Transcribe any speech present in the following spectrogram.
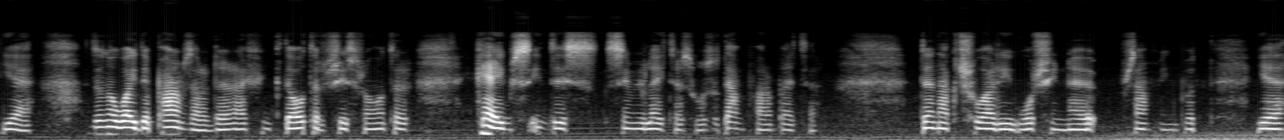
Yeah, I don't know why the palms are there. I think the other trees from other games in these simulators was damn far better than actually watching uh, something. But yeah,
